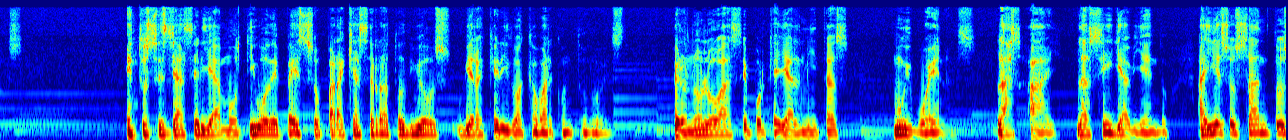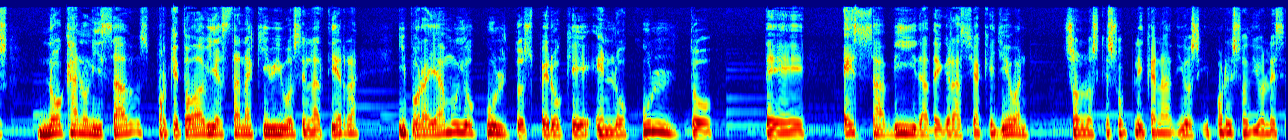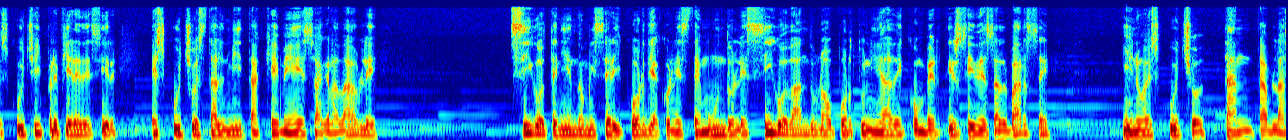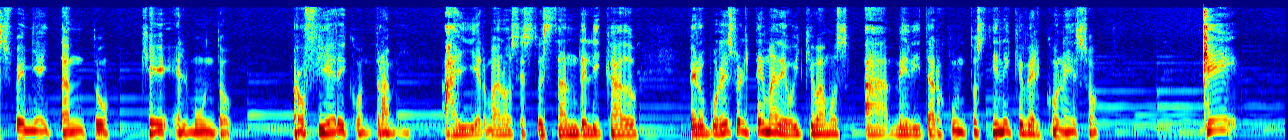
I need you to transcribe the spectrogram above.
entonces ya sería motivo de peso para que hace rato Dios hubiera querido acabar con todo esto. Pero no lo hace porque hay almitas muy buenas. Las hay, las sigue habiendo. Hay esos santos no canonizados porque todavía están aquí vivos en la tierra y por allá muy ocultos, pero que en lo oculto de esa vida de gracia que llevan son los que suplican a Dios y por eso Dios les escucha y prefiere decir, escucho esta almita que me es agradable sigo teniendo misericordia con este mundo, les sigo dando una oportunidad de convertirse y de salvarse, y no escucho tanta blasfemia y tanto que el mundo profiere contra mí. Ay, hermanos, esto es tan delicado, pero por eso el tema de hoy que vamos a meditar juntos tiene que ver con eso. ¿Qué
